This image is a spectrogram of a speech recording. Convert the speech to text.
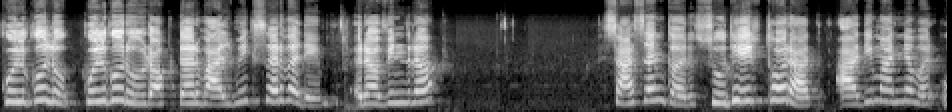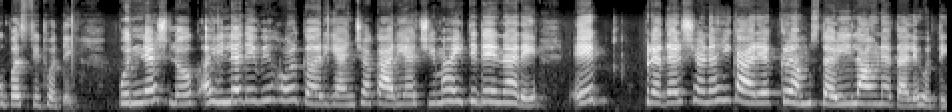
कुलगुलू कुलगुरू डॉक्टर वाल्मिक सरवदे रवींद्र सासनकर सुधीर थोरात आदी मान्यवर उपस्थित होते. पुण्यश्लोक अहिल्यादेवी होळकर यांच्या कार्याची माहिती देणारे एक प्रदर्शनही कार्यक्रम स्थळी लावण्यात आले होते.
